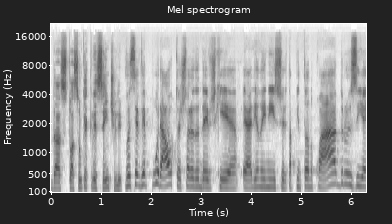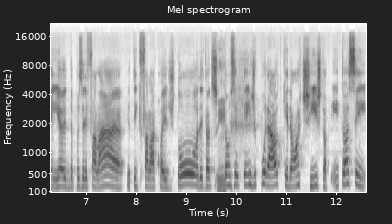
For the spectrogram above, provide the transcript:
da situação que é crescente ali. Você vê por alto a história do David, que é, é ali no início ele tá pintando quadros, e aí depois ele fala, ah, eu tenho que falar com a editora e tal. Sim. Então você entende por alto que ele é um artista. Então, assim,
